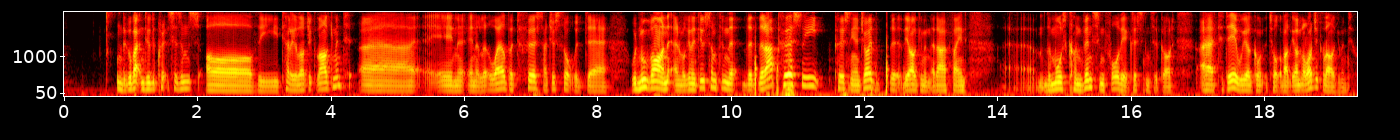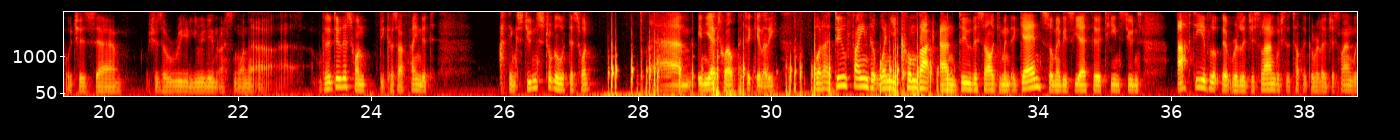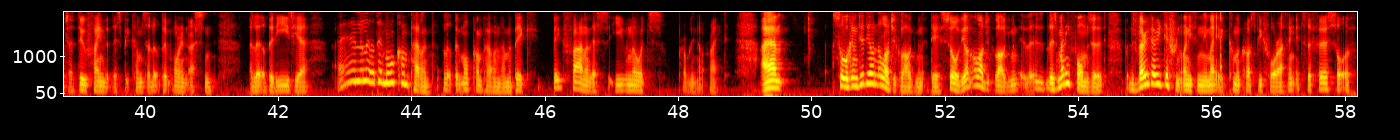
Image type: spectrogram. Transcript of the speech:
to go back and do the criticisms of the teleological argument uh, in in a little while. But first, I just thought we'd uh, would move on, and we're going to do something that, that, that I personally personally enjoyed the, the, the argument that I find um, the most convincing for the existence of God. Uh, today, we are going to talk about the ontological argument, which is um, which is a really really interesting one. Uh, I'm going to do this one because I find it. I think students struggle with this one um, in year 12 particularly. But I do find that when you come back and do this argument again, so maybe it's year 13 students, after you've looked at religious language, the topic of religious language, I do find that this becomes a little bit more interesting, a little bit easier, and a little bit more compelling. A little bit more compelling. I'm a big, big fan of this, even though it's probably not right. Um, so we're going to do the ontological argument today. So the ontological argument, there's, there's many forms of it, but it's very, very different to anything you might have come across before. I think it's the first sort of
